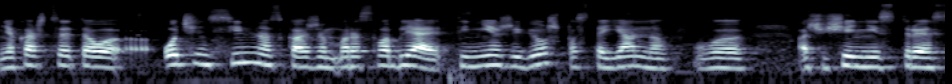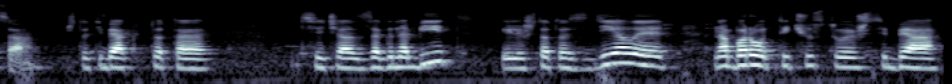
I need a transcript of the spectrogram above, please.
мне кажется, это очень сильно, скажем, расслабляет. Ты не живешь постоянно в ощущении стресса, что тебя кто-то сейчас загнобит или что-то сделает. Наоборот, ты чувствуешь себя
